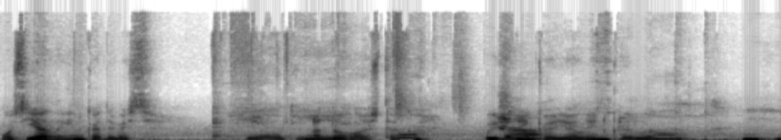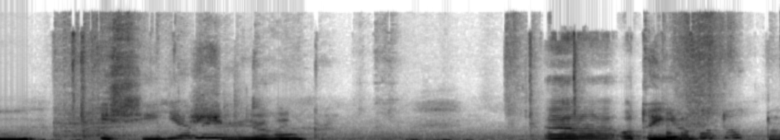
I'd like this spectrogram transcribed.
Ось ялинка, дивись. Ялинка. Надулась така. Пишненька ялинка. Була. Угу. І ще ялинка. Ще ялинка. Е, от Ну. я буду. Так.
